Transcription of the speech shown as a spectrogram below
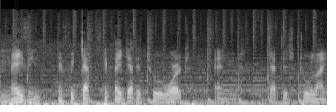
amazing if we get if they get it to work and get it to like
